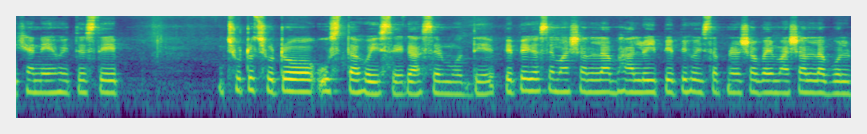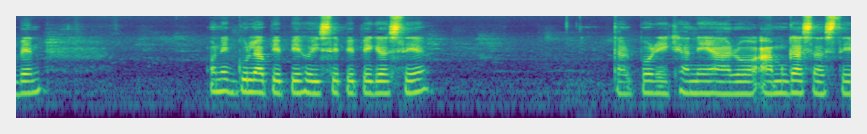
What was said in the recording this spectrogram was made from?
এখানে হইতেছে ছোট ছোট উস্তা হয়েছে গাছের মধ্যে। পেঁপে গাছে মাসাল্লাহ ভালোই পেঁপে হয়েছে আপনারা সবাই মাসাল্লাহ বলবেন। অনেকগুলা পেঁপে হয়েছে পেঁপে গাছে। তারপর এখানে আরও আম গাছ আছে,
